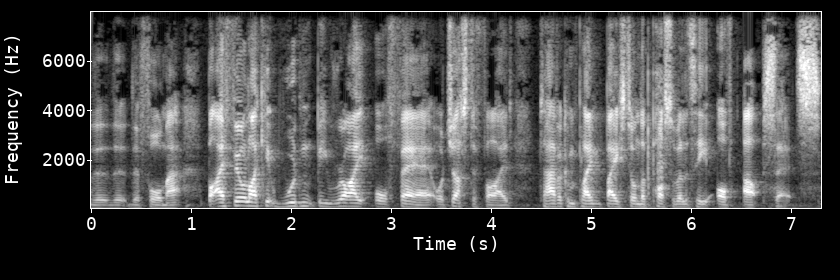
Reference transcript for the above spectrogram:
the, the, the format. But I feel like it wouldn't be right or fair or justified to have a complaint based on the possibility of upsets.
